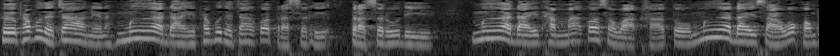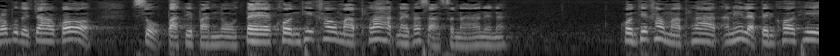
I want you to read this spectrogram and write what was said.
คือพระพุทธเจ้าเนี่ยนะเมื่อใดพระพุทธเจ้าก็ตรัสรตรัสรู้ดี เมื่อใดธรรมะก็สวากขาโต เมื่อใดสาวกของพระพุทธเจ้าก็สุปฏิปันโน แต่คนที่เข้ามาพลาดในพระศาสนาเนี่ยนะคนที่เข้ามาพลาด อันนี้แหละเป็นข้อที่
